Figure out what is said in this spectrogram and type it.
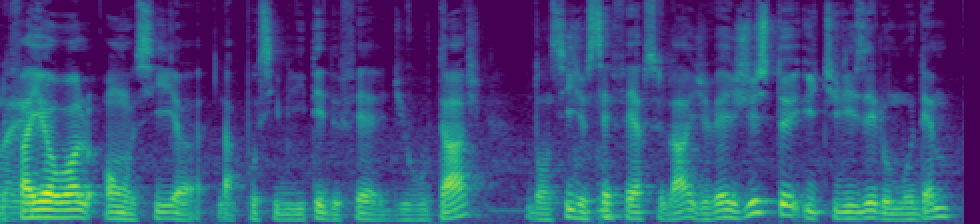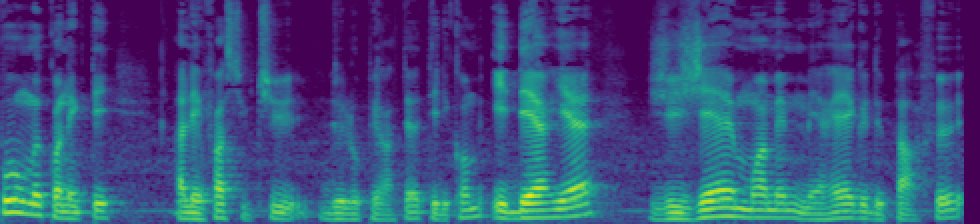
Les firewalls ont aussi euh, la possibilité de faire du routage. Donc si je sais faire cela, je vais juste utiliser le modem pour me connecter à l'infrastructure de l'opérateur télécom et derrière, je gère moi-même mes règles de pare-feu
